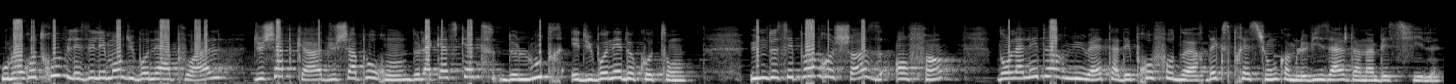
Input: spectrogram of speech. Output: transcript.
où l'on retrouve les éléments du bonnet à poil, du chapka, du chapeau rond, de la casquette de loutre et du bonnet de coton. Une de ces pauvres choses, enfin, dont la laideur muette a des profondeurs d'expression comme le visage d'un imbécile.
